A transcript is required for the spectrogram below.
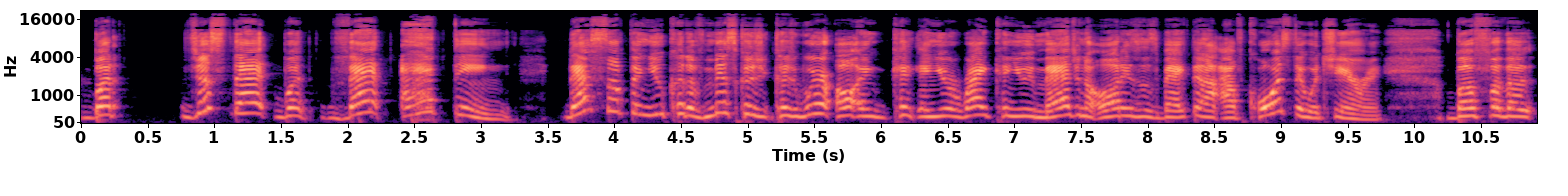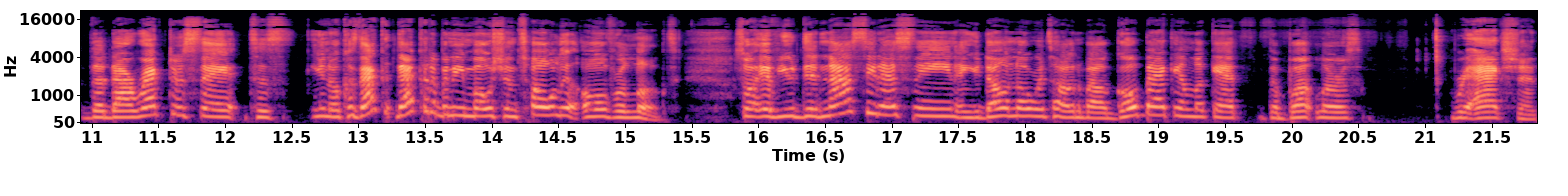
But just that, but that acting, that's something you could have missed because because we're all and, and you're right. Can you imagine the audiences back then? Of course they were cheering, but for the the director said to you know because that that could have been emotion totally overlooked. So if you did not see that scene and you don't know what we're talking about, go back and look at the Butler's reaction.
